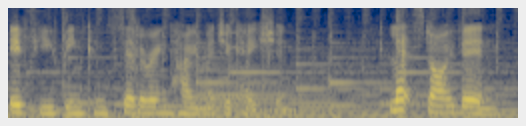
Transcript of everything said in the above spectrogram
if you've been considering home education. Let's dive in.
